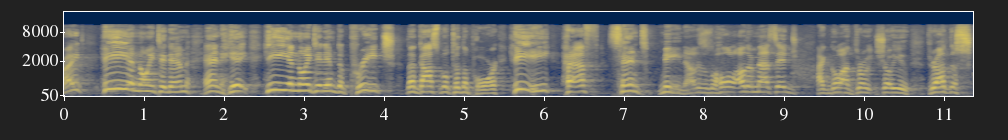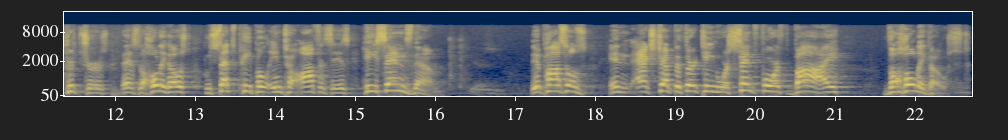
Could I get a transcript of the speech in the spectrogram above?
right? He anointed him and he he anointed him to preach the gospel to the poor. He hath sent me. Now this is a whole other message I can go on through show you. Throughout the scriptures that it's the Holy Ghost who sets people into offices he sends them. The apostles in Acts chapter 13 were sent forth by the Holy Ghost.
